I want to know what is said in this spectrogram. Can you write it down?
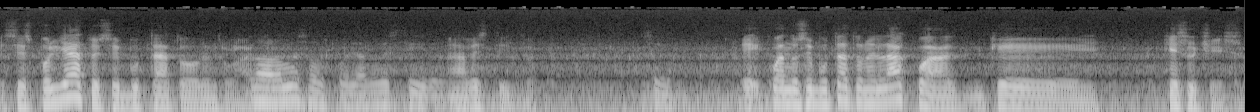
E si è spogliato e si è buttato dentro l'acqua? No, non mi sono spogliato, vestito. Ha vestito. Sì. E quando si è buttato nell'acqua, che... che è successo?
